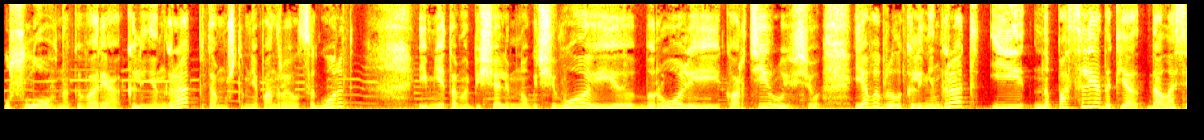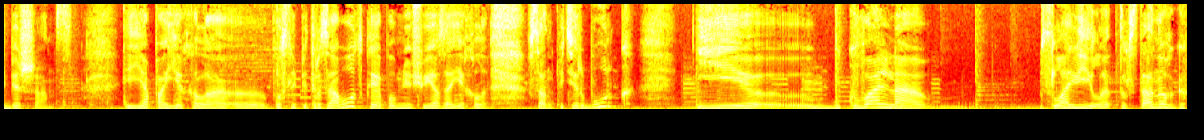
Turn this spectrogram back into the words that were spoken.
условно говоря, Калининград, потому что мне понравился город, и мне там обещали много чего, и роли, и квартиру, и все. Я выбрала Калининград, и напоследок я дала себе шанс. И я поехала э, после Петрозаводска, я помню еще, я заехала в Санкт-Петербург, и э, буквально словила товстоногов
